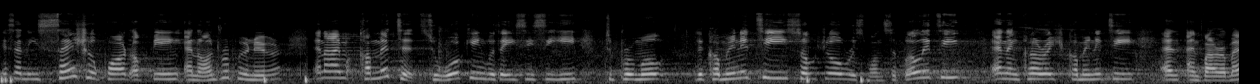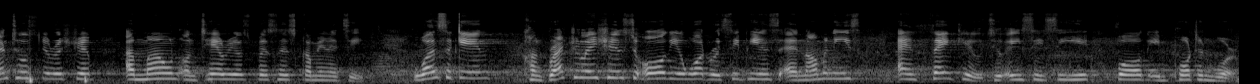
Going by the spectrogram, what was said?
is an essential part of being an entrepreneur, and I'm committed to working with ACCE to promote the community social responsibility and encourage community and environmental stewardship among Ontario's business community. Once again, congratulations to all the award recipients and nominees, and thank you to ACCE for the important work.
